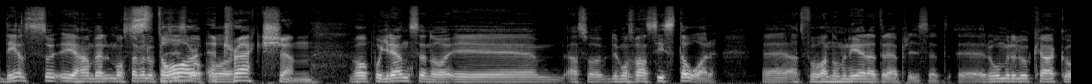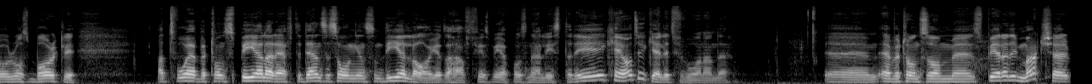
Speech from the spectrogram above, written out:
Dels så är han väl, måste han väl precis Star vara på, attraction. vara på gränsen då. I, alltså det måste vara hans sista år. Att få vara nominerad till det här priset. Romelu Lukaku och Ross Barkley. Att två Everton-spelare efter den säsongen som det laget har haft finns med på en sån här lista. Det kan jag tycka är lite förvånande. Eh, Everton som eh, spelade i match här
